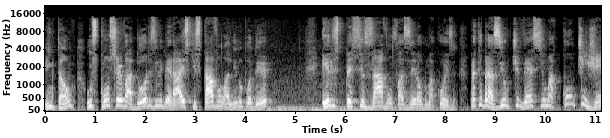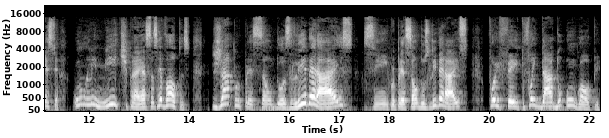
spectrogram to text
Então, os conservadores e liberais que estavam ali no poder eles precisavam fazer alguma coisa para que o Brasil tivesse uma contingência, um limite para essas revoltas. Já por pressão dos liberais, sim, por pressão dos liberais, foi feito, foi dado um golpe.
